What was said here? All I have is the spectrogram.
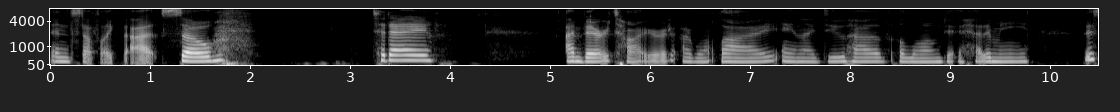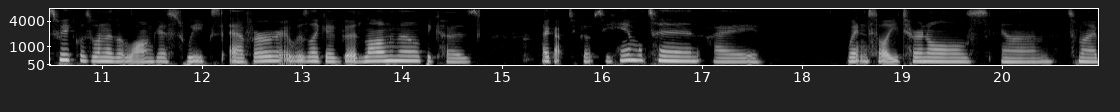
and stuff like that. So today I'm very tired, I won't lie, and I do have a long day ahead of me. This week was one of the longest weeks ever. It was like a good long though because I got to go see Hamilton. I went and saw Eternals. Um, it's my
